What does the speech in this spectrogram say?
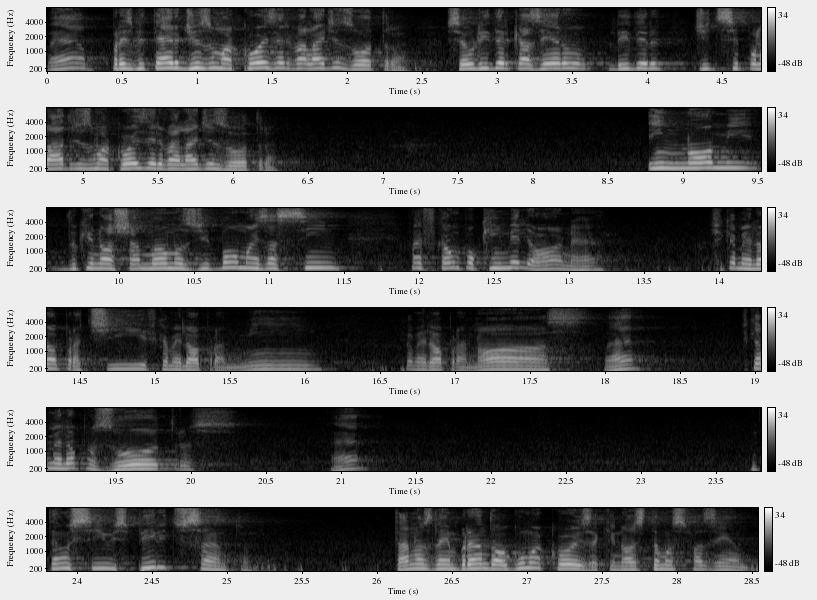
Né? O presbitério diz uma coisa, ele vai lá e diz outra. O seu líder caseiro, líder de discipulado, diz uma coisa, ele vai lá e diz outra. Em nome do que nós chamamos de, bom, mas assim vai ficar um pouquinho melhor, né? Fica melhor para ti, fica melhor para mim, fica melhor para nós, né? Fica melhor para os outros, né? Então, se o Espírito Santo está nos lembrando alguma coisa que nós estamos fazendo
